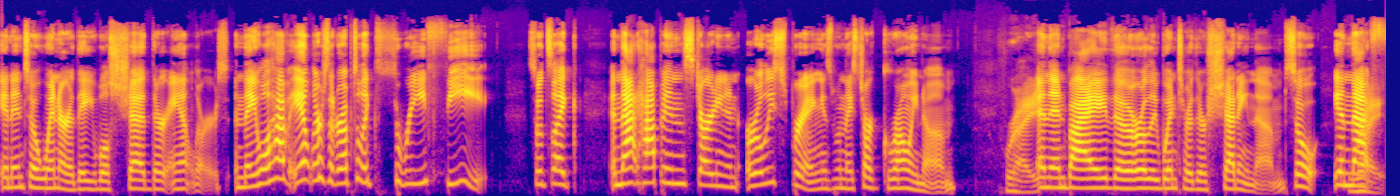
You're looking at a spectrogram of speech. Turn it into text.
and into winter, they will shed their antlers, and they will have antlers that are up to like three feet. So it's like, and that happens starting in early spring is when they start growing them, Right. and then by the early winter they're shedding them. So in that Right.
